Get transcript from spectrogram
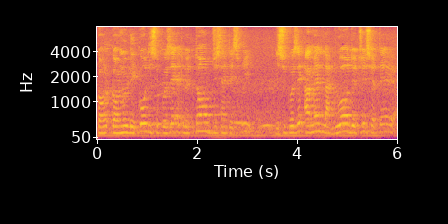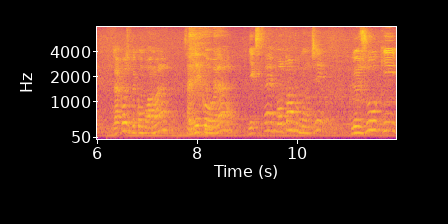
Quand, nous l'école, il supposait être le temple du Saint-Esprit. Il supposait amener la gloire de Dieu sur terre. D'accord, je peux comprendre moi là? Ça l'écho là, il est extrêmement important pour mon Dieu. Le jour qui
